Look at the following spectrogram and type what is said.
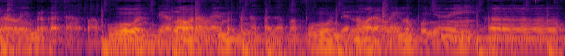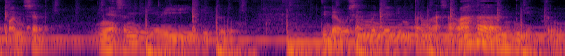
orang lain berkata apa pun, biarlah orang lain berpendapat apa pun, biarlah orang lain mempunyai eh, konsepnya sendiri gitu. Tidak usah menjadi permasalahan gitu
